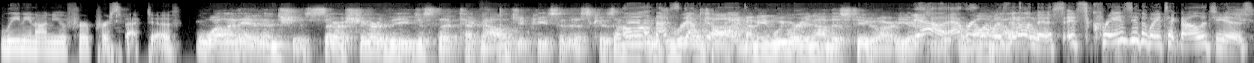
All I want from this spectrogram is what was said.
leaning on you for perspective. Well, and, and, and Sarah, share the just the technology piece of this because I mean oh, it was real definitely. time. I mean, we were in on this too. Our, your, yeah, your everyone was in on this. It's crazy the way technology is,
